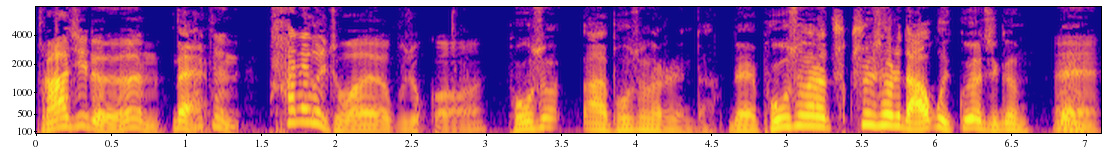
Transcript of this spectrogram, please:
브라질은 네. 하여튼 탄핵을 좋아해요, 무조건. 보수, 아, 보수나라를 낸다. 네. 보수나라 축출설이 나오고 있고요, 지금. 네. 네.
